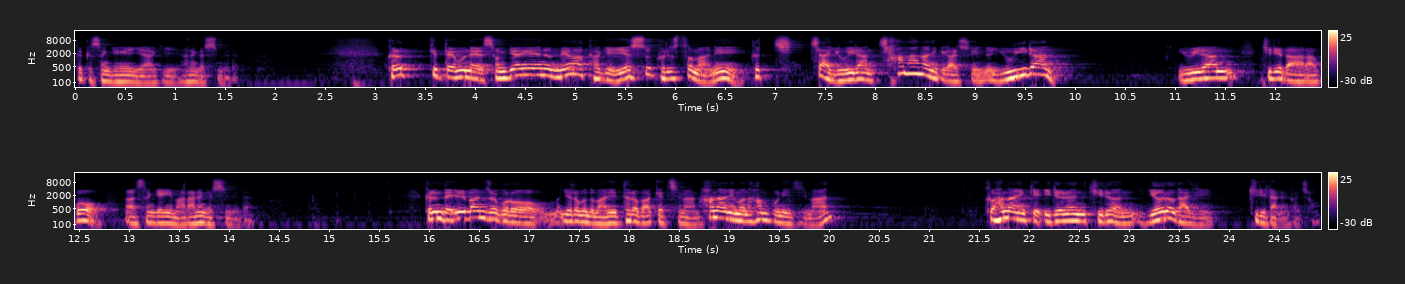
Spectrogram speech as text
그렇게 성경에 이야기하는 것입니다. 그렇기 때문에 성경에는 명확하게 예수 그리스도만이 그 진짜 유일한 참 하나님께 갈 수 있는 유일한 유일한 길이다라고 어, 성경이 말하는 것입니다. 그런데 일반적으로 여러분도 많이 들어봤겠지만 하나님은 한 분이지만 그 하나님께 이르는 길은 여러 가지 길이라는 거죠.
